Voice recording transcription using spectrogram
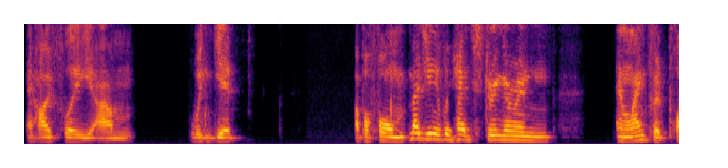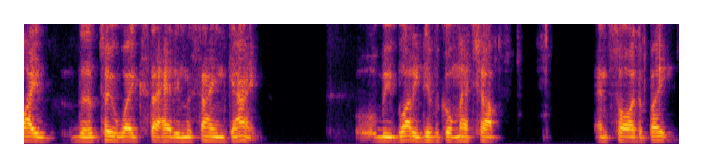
and hopefully um, we can get a perform. Imagine if we had Stringer and and Langford played the two weeks they had in the same game. It would be bloody difficult matchup and side to beat.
